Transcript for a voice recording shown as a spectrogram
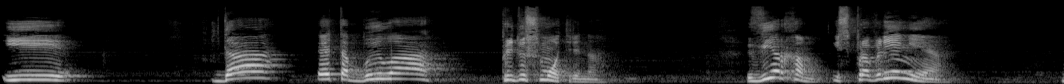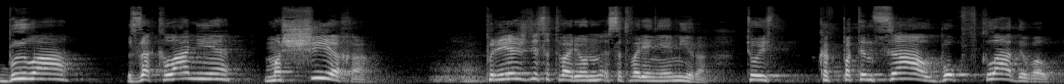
И да, это было предусмотрено. Верхом исправления было заклание Машиаха прежде сотворен, сотворения мира. То есть, как потенциал Бог вкладывал.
